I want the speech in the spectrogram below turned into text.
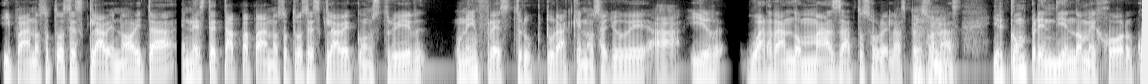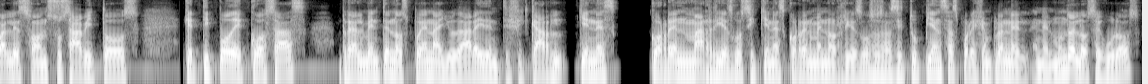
Y para nosotros es clave, ¿no? Ahorita en esta etapa para nosotros es clave construir una infraestructura que nos ayude a ir guardando más datos sobre las personas, ir comprendiendo mejor cuáles son sus hábitos, qué tipo de cosas realmente nos pueden ayudar a identificar quiénes corren más riesgos y quiénes corren menos riesgos. O sea, si tú piensas, por ejemplo, en el, en el mundo de los seguros,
